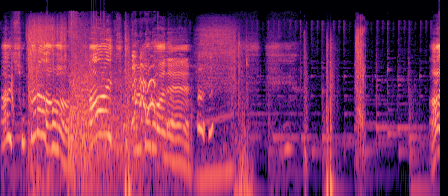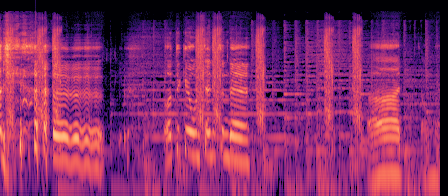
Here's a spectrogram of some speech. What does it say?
아 손가락 아 진짜 골고루 하네. 아니. 어떻게 온 세닉스인데? 아 정말.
